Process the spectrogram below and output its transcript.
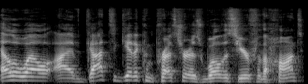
LOL, I've got to get a compressor as well this year for the Haunt.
